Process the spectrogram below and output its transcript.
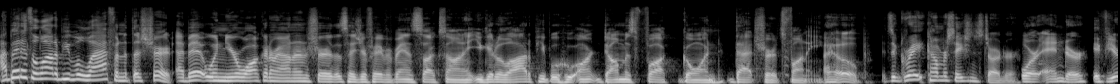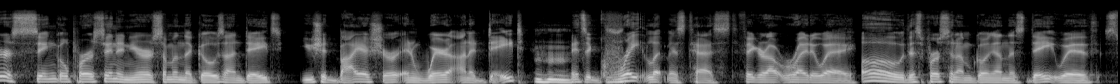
I bet it's a lot of people laughing at the shirt. I bet when you're walking around in a shirt that says your favorite band sucks on it, you get a lot of people who aren't dumb as fuck going, that shirt's funny. I hope. It's a great conversation starter or ender. If you're a single person and you're someone that goes on dates, you should buy a shirt and wear it on a date. Mm-hmm. It's a great litmus test. Figure out right away. Oh, this person I'm going on this date with, his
